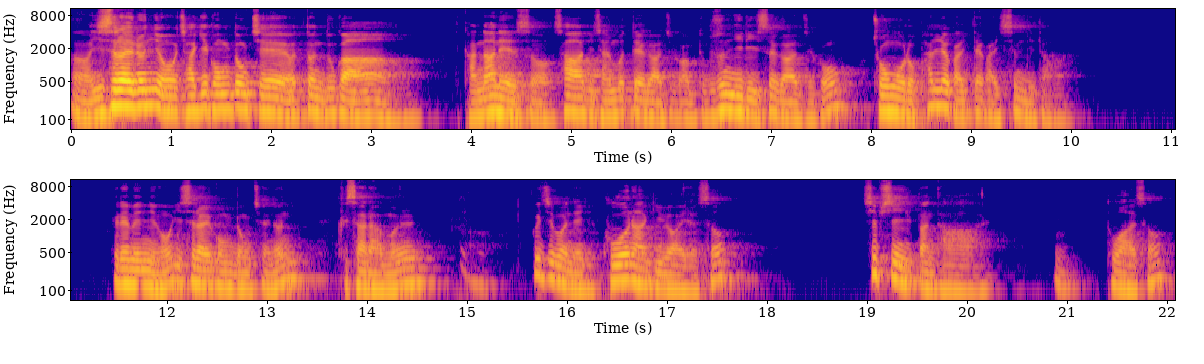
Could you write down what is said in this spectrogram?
어, 이스라엘은요, 자기 공동체에 어떤 누가 가난해서 사업이 잘못돼 가지고, 아무튼 무슨 일이 있어 가지고 종으로 팔려갈 때가 있습니다. 그러면요, 이스라엘 공동체는 그 사람을 끄집어내기, 구원하기 위하여서 십시일반 다 음, 도와서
